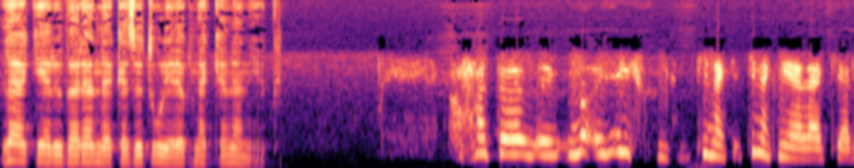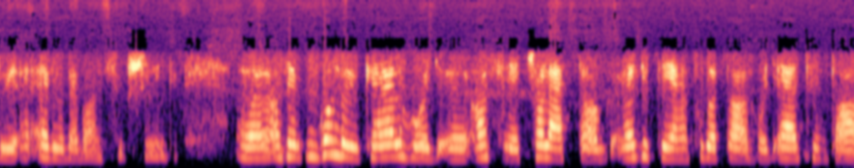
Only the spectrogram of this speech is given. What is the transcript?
lelki erővel rendelkező túlélőknek kell lenniük. Hát na, kinek, kinek milyen lelki erő, erőre van szükség? Azért gondoljuk el, hogy az, hogy egy családtag együtt éljen a tudattal, hogy eltűnt a,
